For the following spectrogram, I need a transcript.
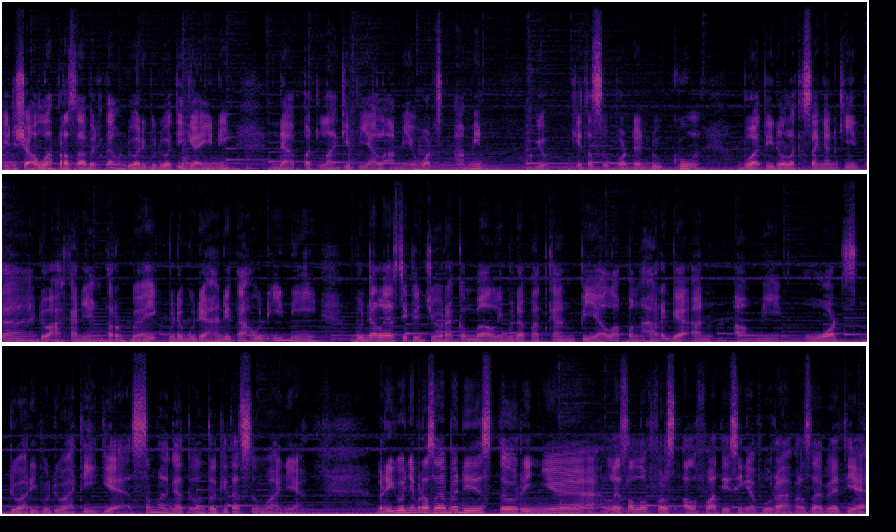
Insya Allah persahabat di tahun 2023 ini dapat lagi piala AMI Awards. Amin Yuk kita support dan dukung buat idola kesayangan kita. Doakan yang terbaik. Mudah-mudahan di tahun ini Bunda Lesti Kejora kembali mendapatkan piala penghargaan AMI Awards 2023 Semangat untuk kita semuanya. Berikutnya persahabat di storynya Lesa Lovers Al-Fatih Singapura persahabat ya.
